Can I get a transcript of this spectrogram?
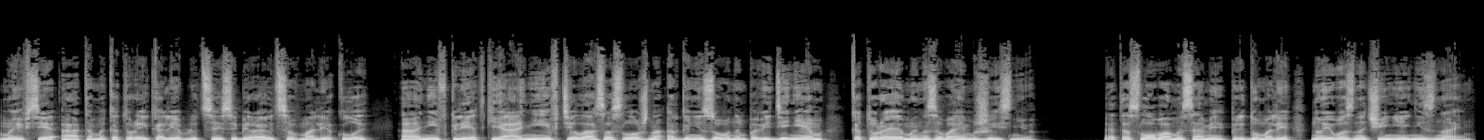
Мы все атомы, которые колеблются и собираются в молекулы, а они в клетке, а они в тела со сложно организованным поведением, которое мы называем жизнью. Это слово мы сами придумали, но его значение не знаем.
